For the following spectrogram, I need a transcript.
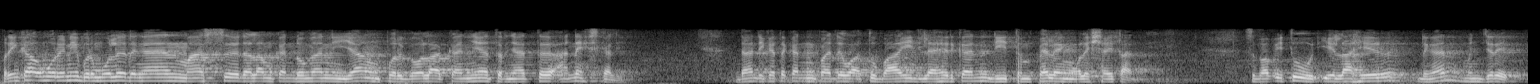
Peringkat umur ini bermula dengan masa dalam kandungan yang pergolakannya ternyata aneh sekali. Dan dikatakan pada waktu bayi dilahirkan ditempeleng oleh syaitan. Sebab itu ia lahir dengan menjerit.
